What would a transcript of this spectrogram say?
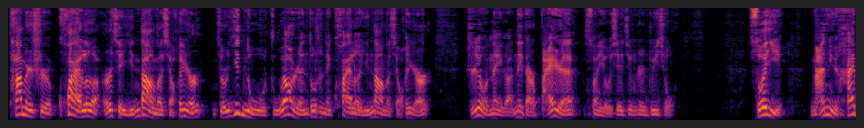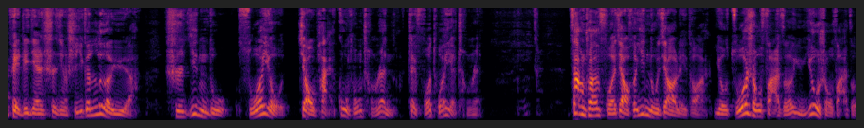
他们是快乐而且淫荡的小黑人就是印度主要人都是那快乐淫荡的小黑人只有那个那点白人算有些精神追求。所以，男女 happy 这件事情是一个乐欲啊，是印度所有教派共同承认的，这佛陀也承认。藏传佛教和印度教里头啊，有左手法则与右手法则。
